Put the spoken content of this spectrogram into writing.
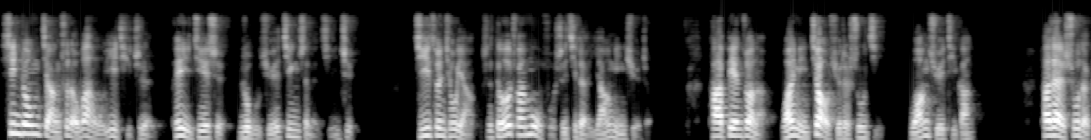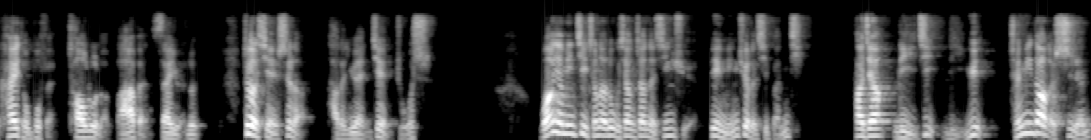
信中讲述的万物一体之人，可以揭示儒学精神的极致。吉村秋阳是德川幕府时期的阳明学者，他编撰了王阳明教学的书籍《王学提纲》。他在书的开头部分抄录了八本三元论，这显示了他的远见卓识。王阳明继承了陆象山的心学，并明确了其本体。他将《礼记》《礼运》陈明道的诗人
